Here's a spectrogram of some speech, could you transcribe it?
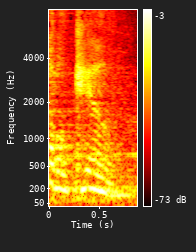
Double kill.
